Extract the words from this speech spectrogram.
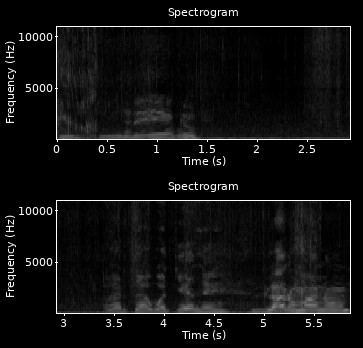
Rico. Harta agua tiene. Claro, mano.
